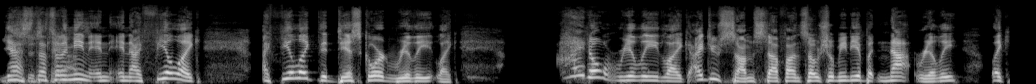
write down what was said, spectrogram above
Yes, just that's what I mean. And and I feel like I feel like the Discord really like I don't really like I do some stuff on social media, but not really. Like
